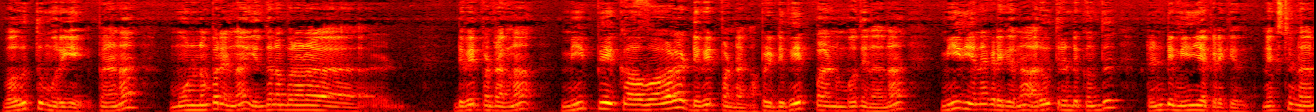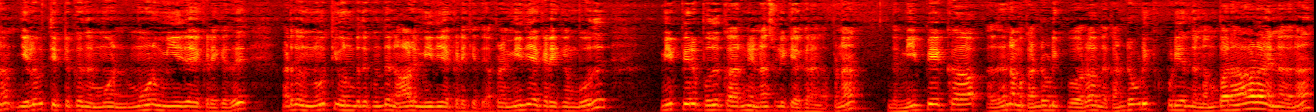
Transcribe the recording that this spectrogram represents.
வகுத்து முறையே. இப்போ என்னன்னா மூணு நம்பர் என்ன? எந்த நம்பரால டிவைட் பண்றாங்கன்னா மீபேக்காவால் டிவைட் பண்றாங்க. அப்படி டிவைட் பண்ணும்போது என்னதுன்னா மீதி என்ன கிடைக்குதுன்னா அறுபத்தி ரெண்டுக்கு வந்து ரெண்டு மீதியா கிடைக்குது. நெக்ஸ்ட் என்னதுன்னா எழுபத்தி எட்டுக்கு வந்து மூணு மூணு மீதியா கிடைக்குது. அடுத்து நூத்தி ஒன்பதுக்கு வந்து நாலு மீதியா கிடைக்குது. அப்புறம் மீதியா கிடைக்கும் போது மீப்பேர் பொது காரணி என்ன சொல்லி கேட்கறாங்க அப்படின்னா இந்த மீபேக்கா அதை நம்ம கண்டுபிடிக்க போறோம். அந்த கண்டுபிடிக்கக்கூடிய அந்த நம்பரால என்னதுன்னா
